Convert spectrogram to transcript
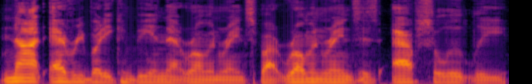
not everybody can be in that Roman Reigns spot. Roman Reigns is absolutely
